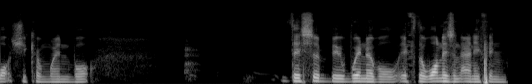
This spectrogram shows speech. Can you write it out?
what she can win. But this would be winnable if the one isn't anything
